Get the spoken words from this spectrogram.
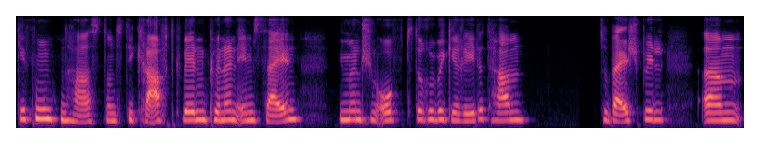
gefunden hast. Und die Kraftquellen können eben sein, wie wir schon oft darüber geredet haben, zum Beispiel ähm,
